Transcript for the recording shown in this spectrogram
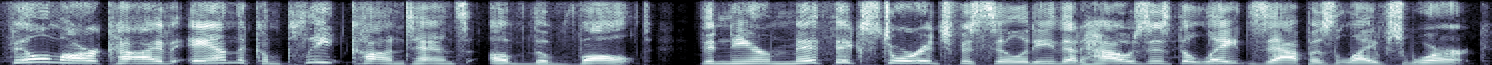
film archive, and the complete contents of The Vault the near mythic storage facility that houses the late Zappa's life's work.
